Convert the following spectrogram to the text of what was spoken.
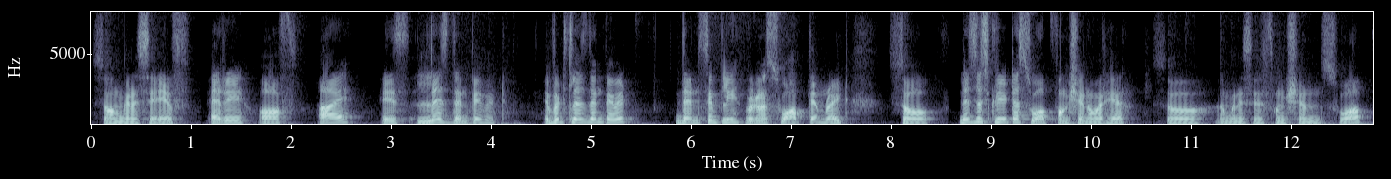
So I'm gonna say if array of i is less than pivot. If it's less than pivot, then simply we're gonna swap them, right? So let's just create a swap function over here. So I'm gonna say function swap.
